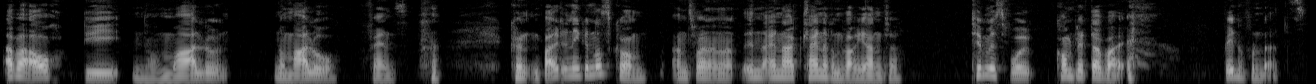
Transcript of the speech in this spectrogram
Aber auch die Normalo, Normalo-Fans könnten bald in den Genuss kommen. Und zwar in einer kleineren Variante. Tim ist wohl komplett dabei. Wen wundert's?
